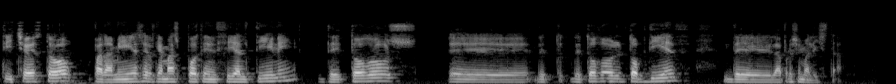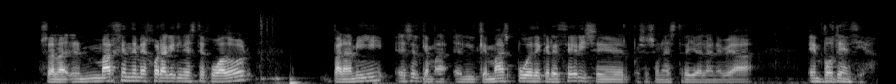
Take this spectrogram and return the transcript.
Dicho esto, para mí es el que más potencial tiene de todos, eh, de, to- de todo el top 10 de la próxima lista. O sea, la- el margen de mejora que tiene este jugador, para mí es el que más, el que más puede crecer y ser, pues es una estrella de la NBA en potencia.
